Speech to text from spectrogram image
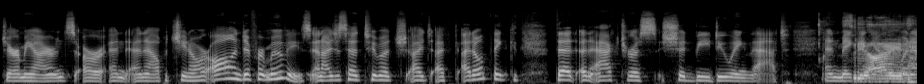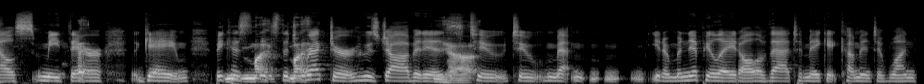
Jeremy Irons are and, and Al Pacino are all in different movies. And I just had too much. I, I, I don't think that an actress should be doing that and making See, everyone I, else meet their I, game because my, it's the director whose job it is yeah. to to you know manipulate all of that to make it come into one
